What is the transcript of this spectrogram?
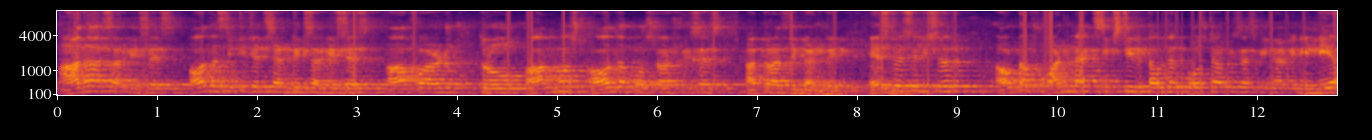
Aadhaar services, all the citizen-centric services offered through almost all the post offices across the country. Especially, sir, out of one lakh sixty thousand post offices we have in India,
